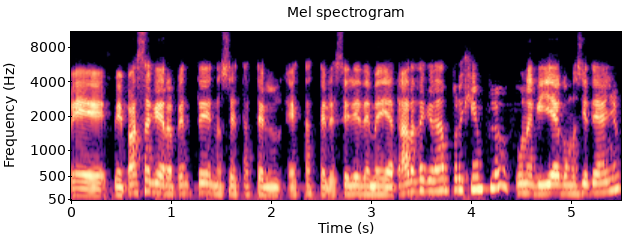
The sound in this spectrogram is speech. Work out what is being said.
me pasa que de repente, no sé, estas, estas teleseries de media tarde que dan, por ejemplo, una que lleva como siete años,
